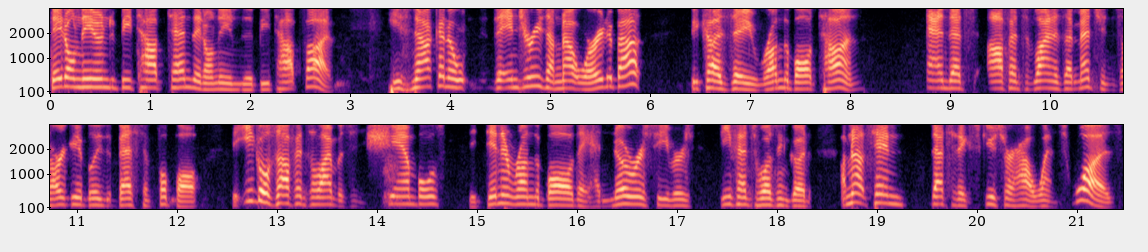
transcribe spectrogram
They don't need him to be top 10. They don't need him to be top five. He's not going to, the injuries I'm not worried about because they run the ball a ton. And that's offensive line, as I mentioned, is arguably the best in football. The Eagles' offensive line was in shambles. They didn't run the ball. They had no receivers. Defense wasn't good. I'm not saying that's an excuse for how Wentz was.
